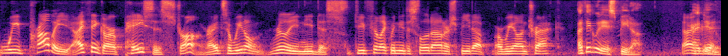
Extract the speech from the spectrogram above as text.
we probably i think our pace is strong right so we don't really need to do you feel like we need to slow down or speed up are we on track I think we need to speed up. Right, I good. do.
